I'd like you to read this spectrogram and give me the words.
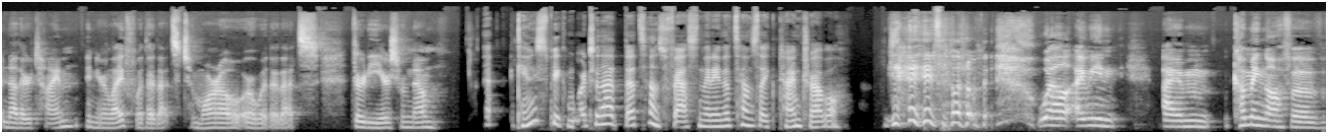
another time in your life, whether that's tomorrow or whether that's 30 years from now. Uh, can you speak more to that? That sounds fascinating. That sounds like time travel. It's a little bit. Well, I mean, I'm coming off of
